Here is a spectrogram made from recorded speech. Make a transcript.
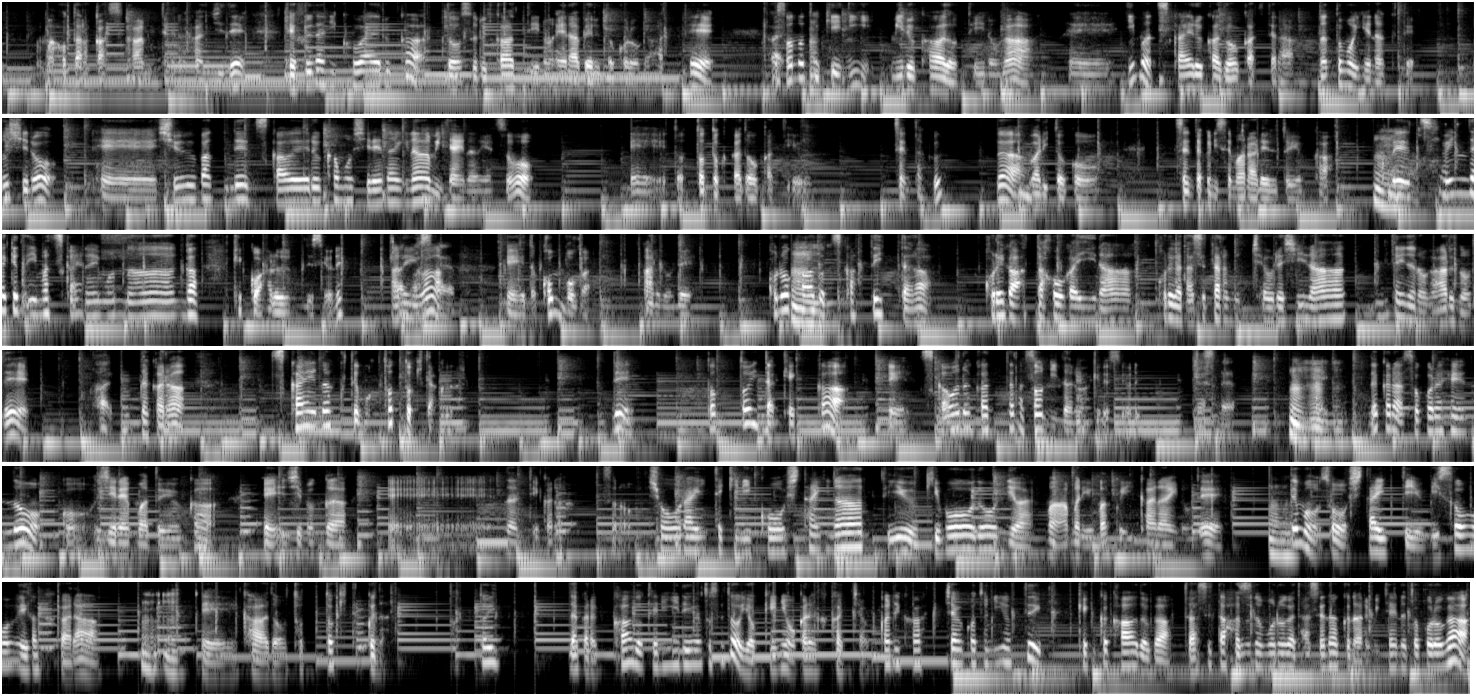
まあ、ほったらかすかみたいな感じで、手札に加えるか、どうするかっていうのを選べるところがあって、はい。その時に見るカードっていうのが、えー今使えるかどうかって言ったら何とも言えなくて、むしろ、えー終盤で使えるかもしれないなみたいなやつを、えーと取っとくかどうかっていう選択が割とこう選択に迫られるというか、うんこれ強いんだけど今使えないもんなーが結構あるんですよね。あるいは、ねえーとコンボがあるので、このカード使っていったら、これがあった方がいいな、これが出せたらめっちゃ嬉しいな、みたいなのがあるので、はいだから、使えなくても取っときたくなる。で、取っといた結果、えー使わなかったら損になるわけですよね。ですね。うんうんだからそこら辺のこうジレンマというか、えー自分が、えーなんていうかな、その将来的にこうしたいなっていう希望通りには、まあ、あまりうまくいかないので、うんでもそうしたいっていう理想を描くから、うんうんえーカードを取っときたくなる。取っといだからカードを手に入れようとすると余計にお金がかかっちゃう。お金かかっちゃうことによって結果カードが出せたはずのものが出せなくなるみたいなところが、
